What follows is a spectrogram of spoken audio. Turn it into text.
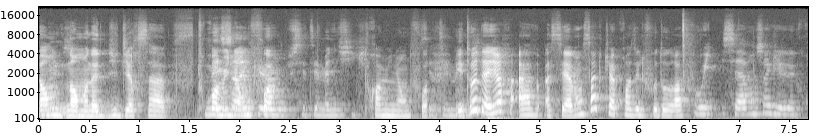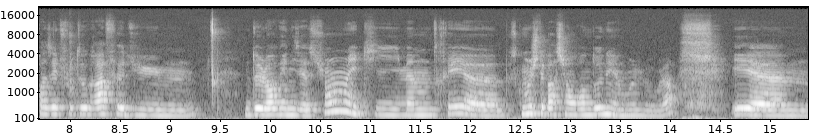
ah, on- non, mais on a dû dire ça pff, 3 Mais c'est millions de fois. C'était magnifique. 3 millions de fois. Et toi d'ailleurs, c'est avant ça que tu as croisé le photographe? Oui, c'est avant ça que j'ai croisé le photographe du, de l'organisation et qui m'a montré. euh, parce que moi j'étais partie en randonnée, hein, moi je, voilà. Et euh,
